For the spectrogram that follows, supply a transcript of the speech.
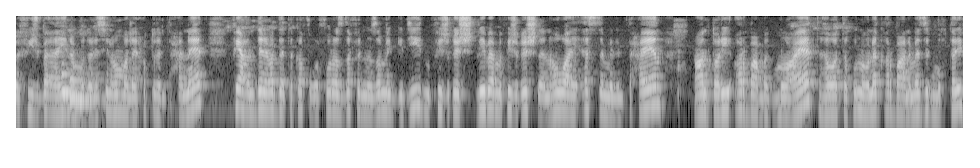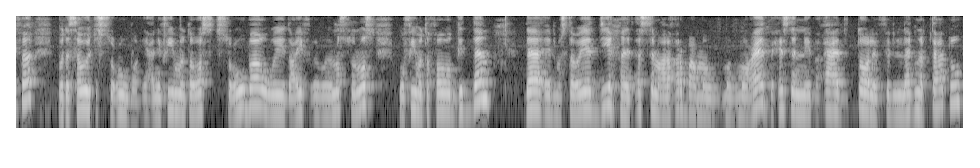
مفيش بقى هنا المدرسين هم اللي هيحطوا الامتحانات. في عندنا مبدأ تكافؤ الفرص ده في النظام الجديد مفيش غش. ليه بقى مفيش غش؟ لأن هو هيقسم الامتحان عن طريق أربع مجموعات هو تكون هناك أربع نماذج مختلفة متساوية الصعوبة يعني في متوسط الصعوبة وضعيف ونص نص وفي متفوق جدا. ده المستويات دي هتتقسم على أربع مجموعات بحيث إن يبقى قاعد الطالب في اللجنة بتاعته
